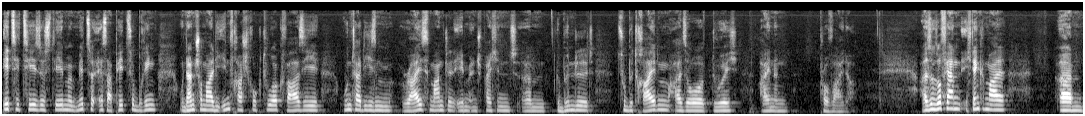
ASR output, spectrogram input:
ECC-Systeme mit zur SAP zu bringen und dann schon mal die Infrastruktur quasi unter diesem RISE-Mantel eben entsprechend ähm, gebündelt zu betreiben, also durch einen Provider. Also insofern, ich denke mal, ähm,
